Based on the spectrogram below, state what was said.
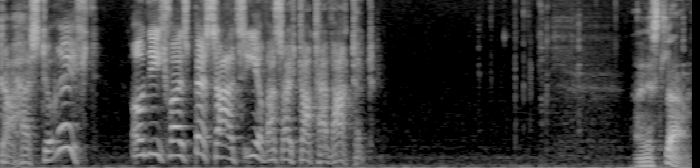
Da hast du recht. Und ich weiß besser als ihr, was euch dort erwartet. Alles klar.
